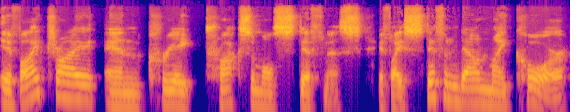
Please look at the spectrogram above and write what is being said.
If I try and create proximal stiffness, if I stiffen down my core,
